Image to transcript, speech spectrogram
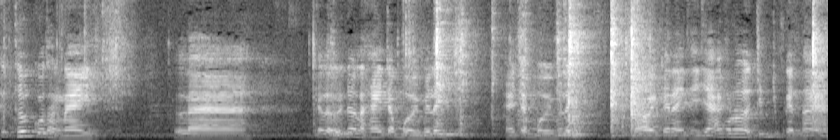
kích thước của thằng này là, cái lưỡi nó là 210 mm 210 mm rồi, cái này thì giá của nó là 90 nghìn thôi à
